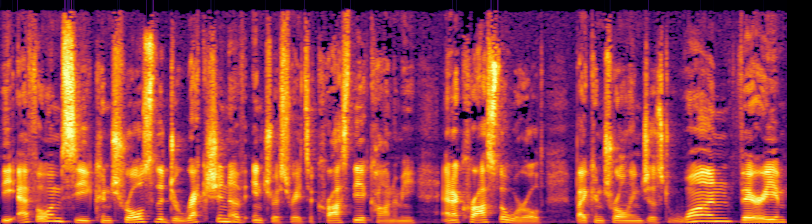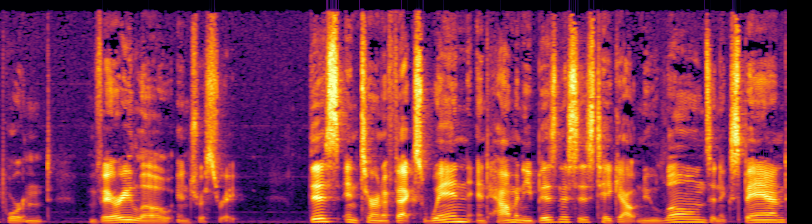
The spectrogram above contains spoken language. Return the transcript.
the FOMC controls the direction of interest rates across the economy and across the world by controlling just one very important, very low interest rate. This in turn affects when and how many businesses take out new loans and expand,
